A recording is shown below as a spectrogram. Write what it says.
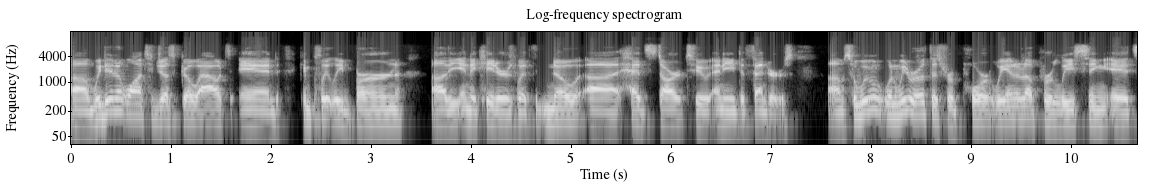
Um, we didn't want to just go out and completely burn uh, the indicators with no uh, head start to any defenders. Um, so we, when we wrote this report, we ended up releasing it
